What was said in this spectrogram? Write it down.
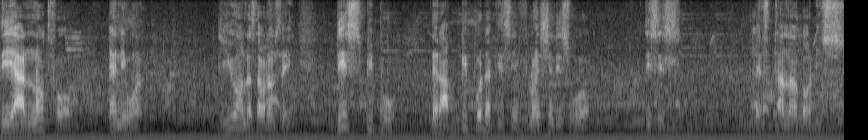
they are not for anyone. Do you understand what I'm saying? These people, there are people that is influencing this war. This is external bodies,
